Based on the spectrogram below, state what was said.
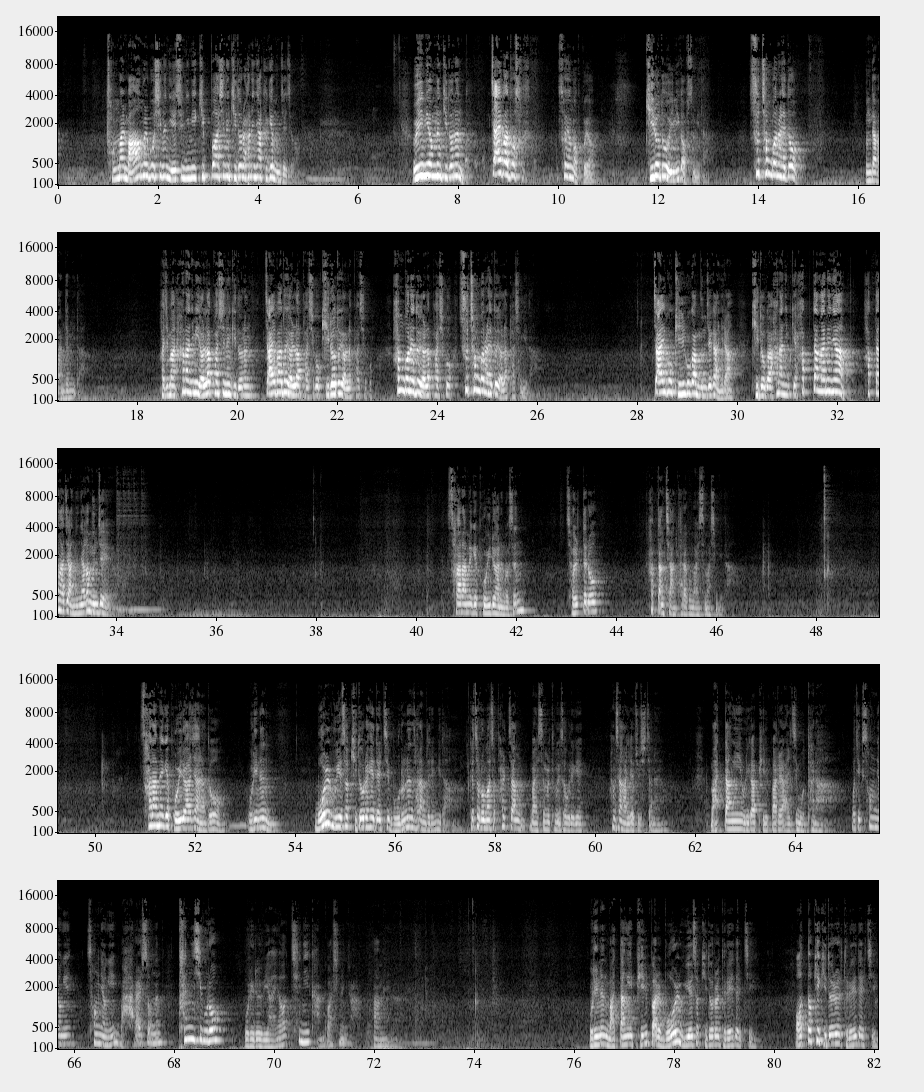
정말 마음을 보시는 예수님이 기뻐하시는 기도를 하느냐 그게 문제죠. 의미 없는 기도는 짧아도 소용없고요. 길어도 의미가 없습니다. 수천 번을 해도 응답 안 됩니다. 하지만 하나님이 연락하시는 기도는 짧아도 연락하시고 길어도 연락하시고 한 번에도 연락하시고 수천 번을 해도 연락하십니다. 짧고 길고가 문제가 아니라 기도가 하나님께 합당하느냐 합당하지 않느냐가 문제예요. 사람에게 보이려 하는 것은 절대로 합당치 않다라고 말씀하십니다. 사람에게 보이려 하지 않아도 우리는 뭘 위해서 기도를 해야 될지 모르는 사람들입니다. 그래서 로마서 8장 말씀을 통해서 우리에게 항상 알려주시잖아요. 마땅히 우리가 빌 바를 알지 못하나 오직 성령이 성령이 말할 수 없는 탄식으로 우리를 위하여 친히 간구하시느니라. 아멘. 우리는 마땅히 빌 바를 뭘 위해서 기도를 드려야 될지, 어떻게 기도를 드려야 될지,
